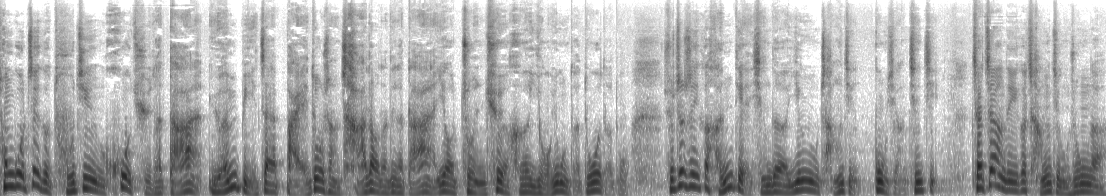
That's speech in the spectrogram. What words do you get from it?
通过这个途径获取的答案，远比在百度上查到的那个答案要准确和有用的多得多。所以这是一个很典型的应用场景——共享经济。在这样的一个场景中呢，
